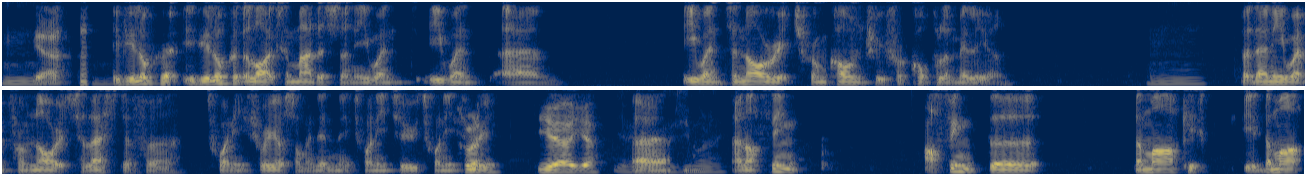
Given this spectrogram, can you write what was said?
Mm. Yeah. if you look at if you look at the likes of Maddison, he went he went um, he went to Norwich from Coventry for a couple of million, Mm. but then he went from Norwich to Leicester for 23 or something, didn't he? 22, 23. yeah, yeah, Yeah. Uh, crazy money. And I think I think the the market's the mar-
